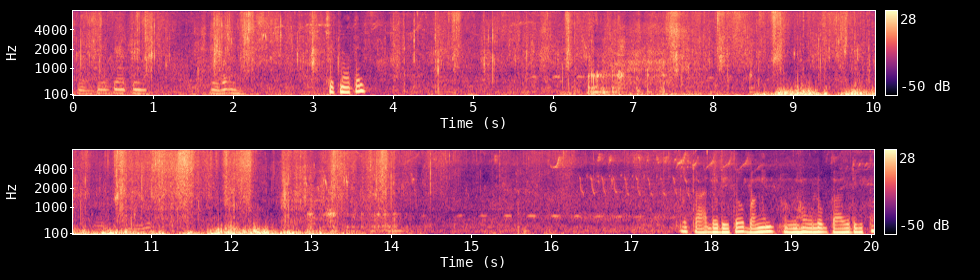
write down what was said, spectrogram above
So, tingin natin. Check natin. Delikado dito, bangin. Huwag nahulog tayo dito.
